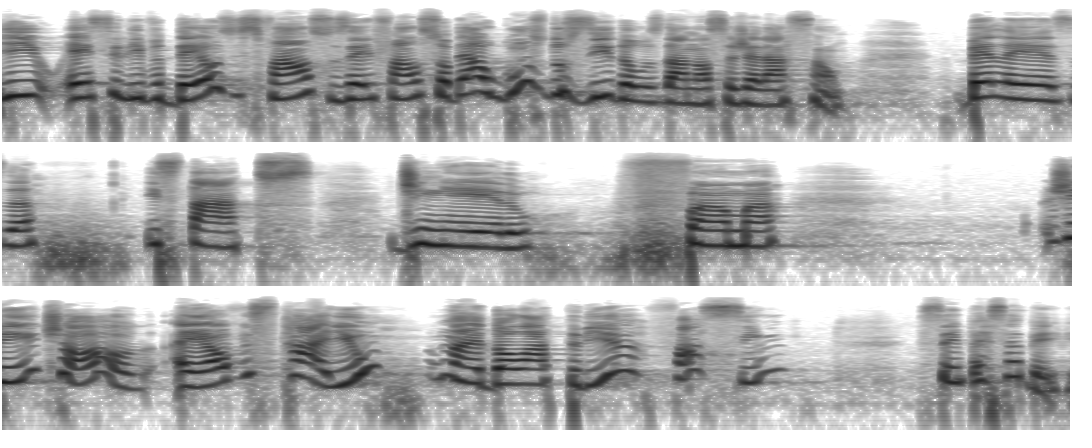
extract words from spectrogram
E esse livro, Deuses Falsos, ele fala sobre alguns dos ídolos da nossa geração: beleza, status, dinheiro, fama. Gente, ó, Elvis caiu na idolatria facinho, sem perceber.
